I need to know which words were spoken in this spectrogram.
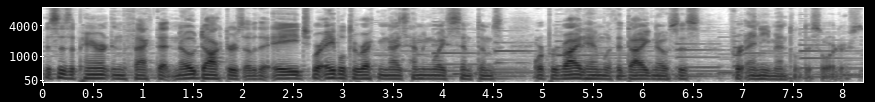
This is apparent in the fact that no doctors of the age were able to recognize Hemingway's symptoms or provide him with a diagnosis for any mental disorders.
